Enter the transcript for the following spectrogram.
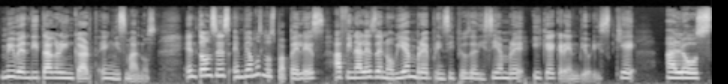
mi bendita green card en mis manos. Entonces, enviamos los papeles a finales de noviembre, principios de diciembre, y ¿qué creen, Beauties? Que a los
